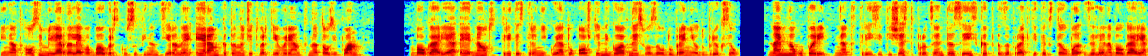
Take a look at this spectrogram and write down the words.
и над 8 милиарда лева българско съфинансиране е рамката на четвъртия вариант на този план. България е една от трите страни, която още не го е внесла за одобрение от Брюксел. Най-много пари, над 36%, се искат за проектите в стълба Зелена България,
